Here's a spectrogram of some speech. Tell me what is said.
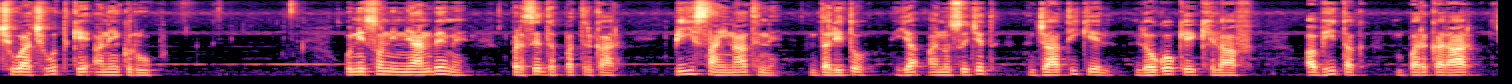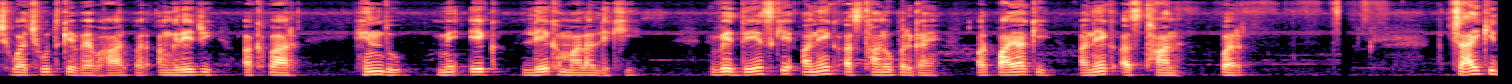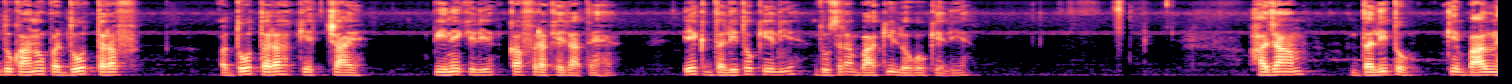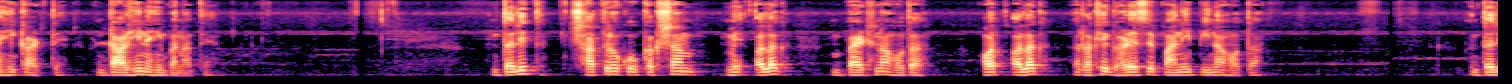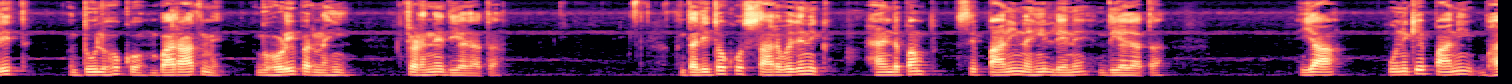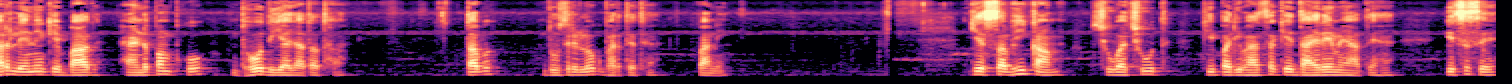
छुआछूत के अनेक रूप। 1999 में प्रसिद्ध पत्रकार पी. साईनाथ ने दलितों या अनुसूचित जाति के लोगों के खिलाफ अभी तक बरकरार छुआछूत के व्यवहार पर अंग्रेज़ी अखबार हिंदू में एक लेखमाला लिखी। वे देश के अनेक स्थानों पर गए और पाया कि अनेक स्थान पर चाय की दुकानों पर दो तरफ़ और दो तरह के चाय पीने के लिए कफ रखे जाते हैं। एक दलितों के लिए, दूसरा बाकी लोगों के लिए। हजाम दलितों के बाल नहीं काटते, दाढ़ी नहीं बनाते। दलित छात्रों को कक्षा में अलग बैठना होता और अलग रखे घड़े से पानी पीना होता। दलित दूल्हों को बारात में घोड़ी पर नहीं चढ़ने दिया जाता। दलितों को सार्वजनिक हैंडपंप से पानी नहीं लेने दिया जाता या उनके पानी भर लेने के बाद हैंडपंप को धो दिया जाता था। तब दूसरे लोग भरते थे पानी। ये सभी काम छुआछूत की परिभाषा के दायरे में आते हैं। इससे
